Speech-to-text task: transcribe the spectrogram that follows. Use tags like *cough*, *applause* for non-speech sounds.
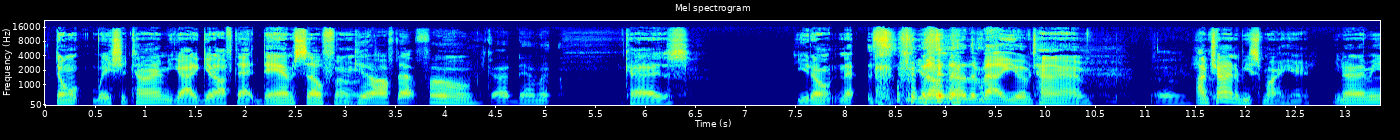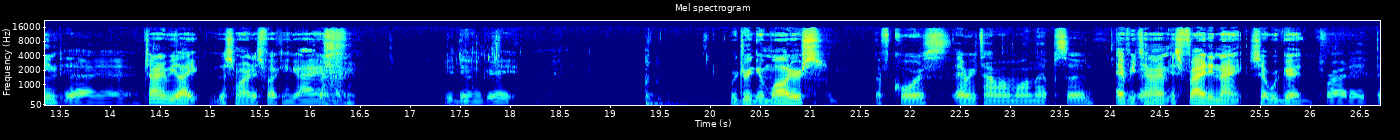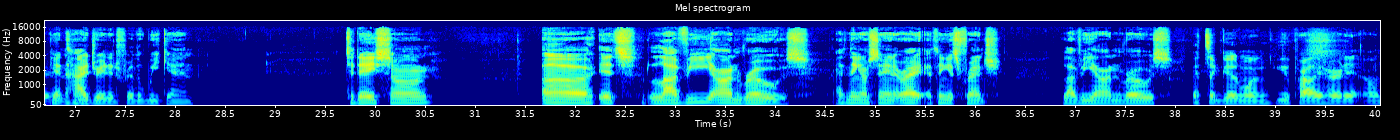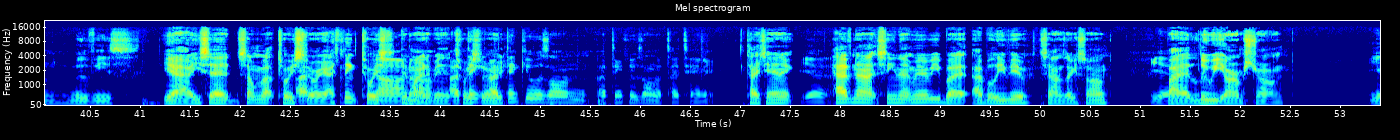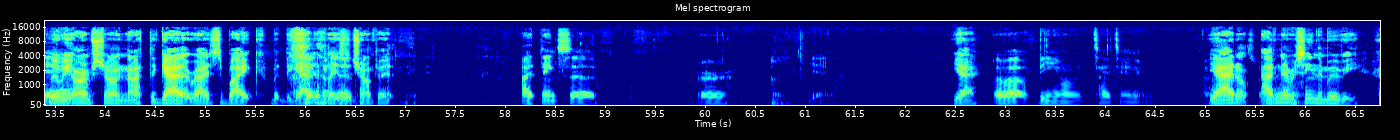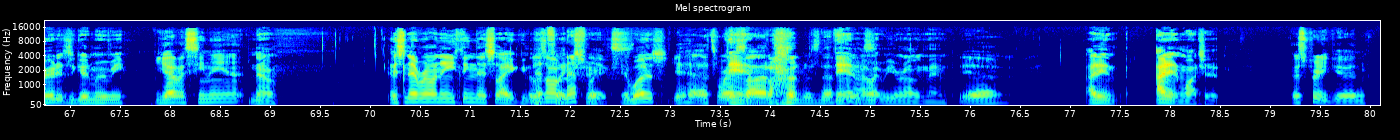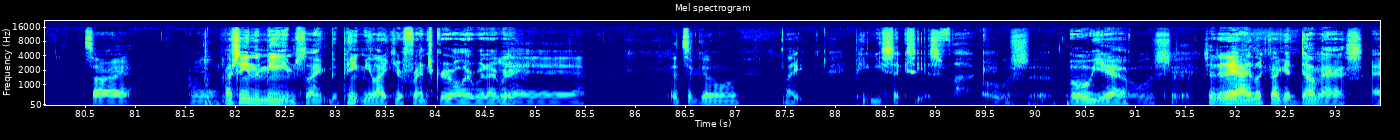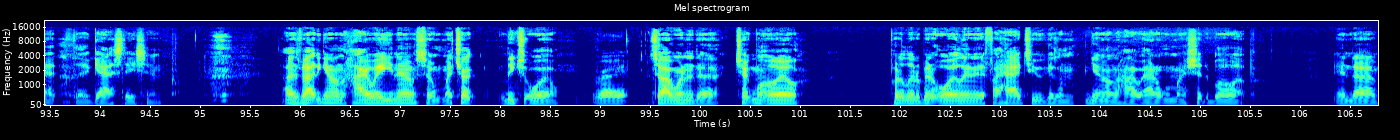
Don't waste your time. You got to get off that damn cell phone. Get off that phone. God damn it. Cause you don't know *laughs* you don't know the *laughs* value of time. Oh, I'm trying to be smart here. You know what I mean? Yeah, yeah. I'm trying to be like the smartest fucking guy ever. *laughs* You're doing great. We're drinking waters Of course, every time I'm on the episode, every Yeah. time. It's Friday night, so we're good. Friday 13th. Getting hydrated for the weekend. Today's song, uh, it's La Vie en Rose. I think I'm saying it right. I think it's French. La Vie en Rose. It's a good one. You probably heard it on movies. Yeah, he said something about Toy Story. I, think Toy. No, it no, might have been a I Toy think, Story. I think it was on. I think it was on the Titanic. Titanic. Yeah. Have not seen that movie, but I believe you. Sounds like a song Yeah. by Louis Armstrong. yeah. Louis Armstrong, not the guy that rides the bike, but the guy that plays the *laughs* trumpet. I think so. Or, yeah, Yeah, about being on the Titanic. yeah. I don't. I've never seen the movie. Heard it's a good movie. You haven't seen it yet? No, it's never on anything that's like. It was on right? Netflix. It was. Yeah, that's where Damn. I saw it on. Was Netflix. Damn, I might be wrong then. Yeah, I didn't. I didn't watch it. it's pretty good. It's all right. I mean, I've seen the memes like the "Paint Me Like Your French Girl" or whatever. Yeah, yeah, yeah. It's a good one. Like, paint me sexy as fuck. Oh shit. Oh yeah. Oh shit. So today I looked like a dumbass at the gas station. I was about to get on the highway, you know, so my truck leaks oil. Right. So I wanted to check my oil, put a little bit of oil in it if I had to, because I'm getting on the highway. I don't want my shit to blow up. And uh,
